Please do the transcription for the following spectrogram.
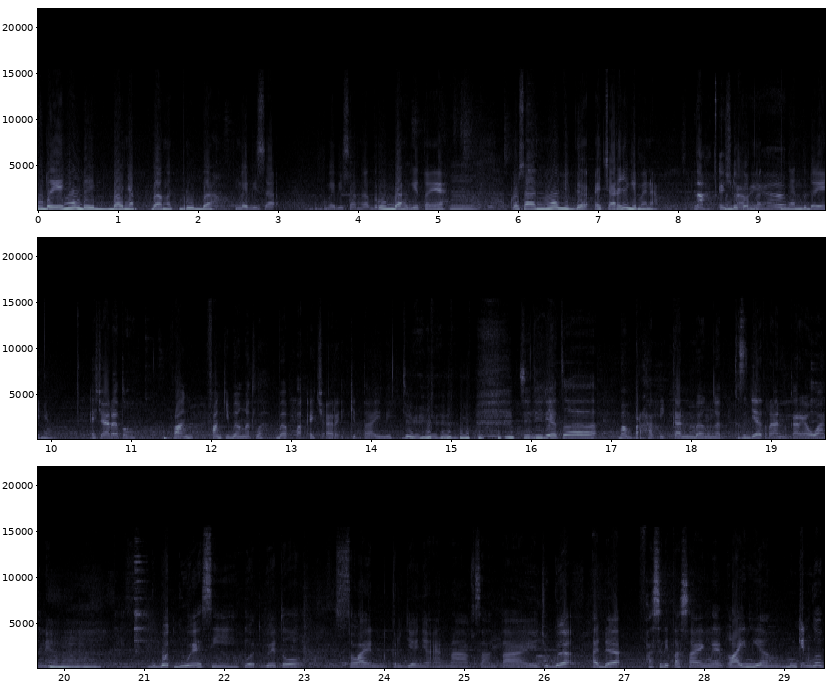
budayanya udah banyak banget berubah, nggak bisa nggak bisa nggak berubah gitu ya. Perusahaan lo juga HR-nya gimana? nah HR-nya dengan budayanya? HR tuh fun- funky banget lah bapak HR kita ini. Jadi dia tuh memperhatikan banget kesejahteraan karyawannya. Mhm. buat gue sih buat gue tuh selain kerjanya enak santai juga ada fasilitas lain lain yang mungkin gue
